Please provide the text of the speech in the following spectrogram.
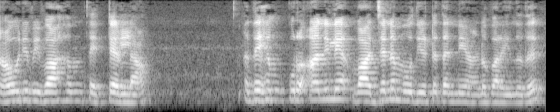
ആ ഒരു വിവാഹം തെറ്റല്ല. അദ്ദേഹം ഖുർആാനിലെ വചനം ഓതിയിട്ട് തന്നെയാണ് പറയുന്നത്.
